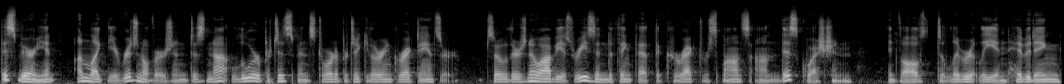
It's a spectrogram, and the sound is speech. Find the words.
This variant, unlike the original version, does not lure participants toward a particular incorrect answer, so there's no obvious reason to think that the correct response on this question involves deliberately inhibiting,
